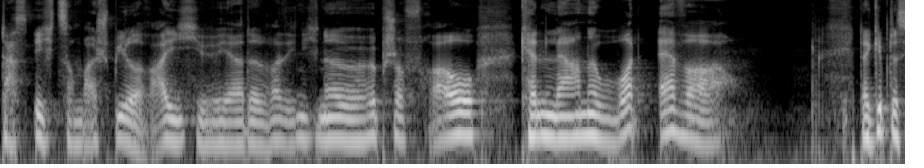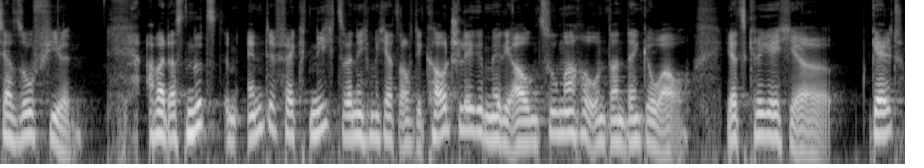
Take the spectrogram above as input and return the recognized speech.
dass ich zum Beispiel reich werde, weiß ich nicht, eine hübsche Frau kennenlerne, whatever. Da gibt es ja so viel. Aber das nützt im Endeffekt nichts, wenn ich mich jetzt auf die Couch lege, mir die Augen zumache und dann denke, wow, jetzt kriege ich äh, Geld,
